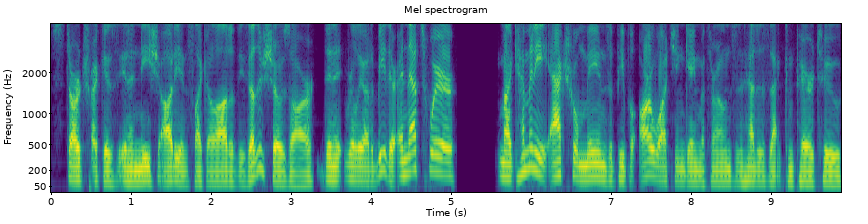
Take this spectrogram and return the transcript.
Star Trek is in a niche audience like a lot of these other shows are, then it really ought to be there. And that's where like how many actual millions of people are watching Game of Thrones and how does that compare to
